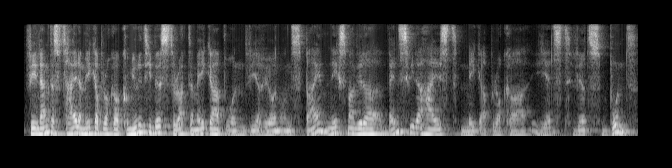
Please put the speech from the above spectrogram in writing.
Vielen Dank, dass du Teil der Make-up Rocker Community bist, Rock the Make-up und wir hören uns beim nächsten Mal wieder, wenn es wieder heißt Make-up Rocker, jetzt wird's bunt.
